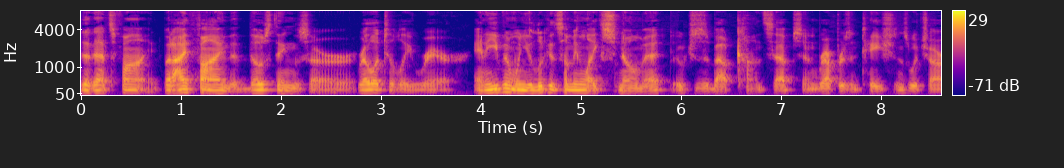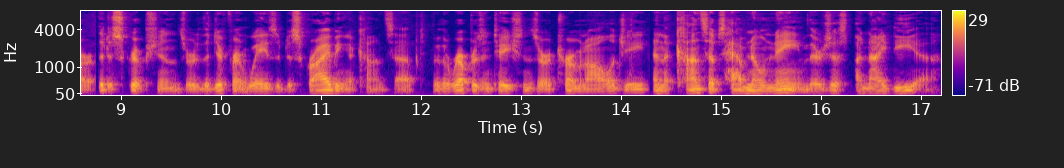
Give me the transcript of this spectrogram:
that that's fine. But I find that those things are relatively rare. And even when you look at something like SNOMED, which is about concepts and representations, which are the descriptions or the different ways of describing a concept, the representations are a terminology, and the concepts have no name, they're just an idea.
